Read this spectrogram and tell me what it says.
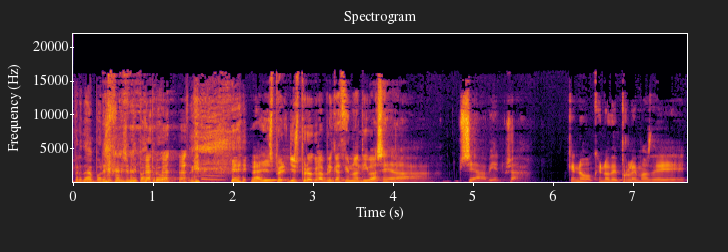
¿verdad? Por eso tienes un iPad Pro. Yo, espero, yo espero que la aplicación nativa sea, sea bien, o sea, que no, que no dé problemas de,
